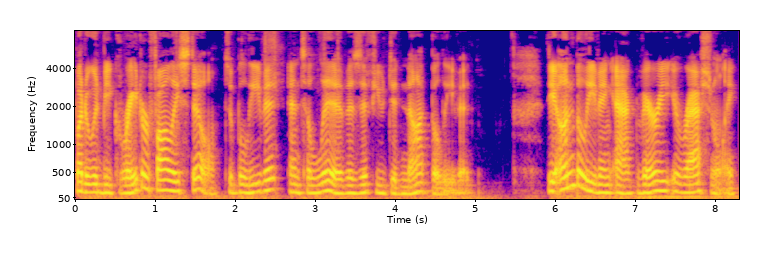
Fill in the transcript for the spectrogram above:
but it would be greater folly still to believe it and to live as if you did not believe it. The unbelieving act very irrationally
